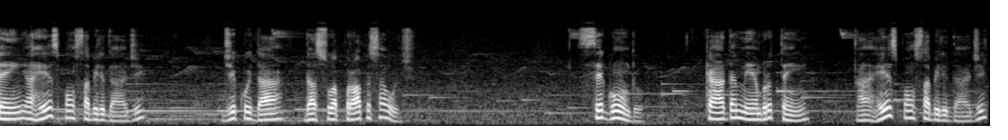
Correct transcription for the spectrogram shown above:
tem a responsabilidade de cuidar da sua própria saúde. Segundo, cada membro tem a responsabilidade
